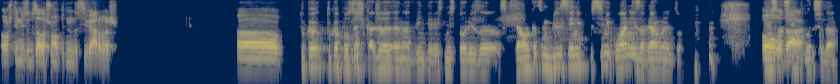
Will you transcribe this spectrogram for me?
още не си достатъчно опитен да си вярваш. А, тук, тук после ще кажа една-две интересни истории за специално като сме били сини, сини колани и за вярването. О, да. Довърши, да.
